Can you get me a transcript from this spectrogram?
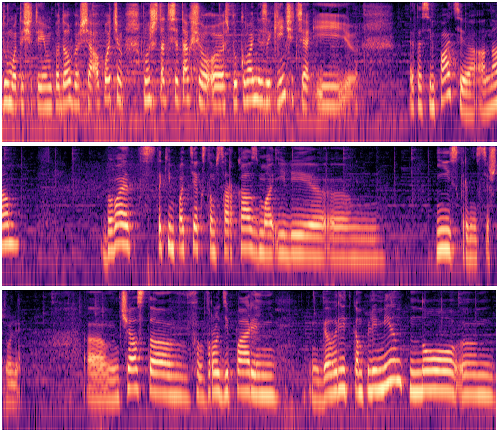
думати, що ти йому подобаєшся, а потім може статися так, що е, спілкування закінчиться і е, Эта симпатия, она бывает с таким подтекстом сарказма или эм, неискренности, что ли. Эм, часто вроде парень говорит комплимент, но эм,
